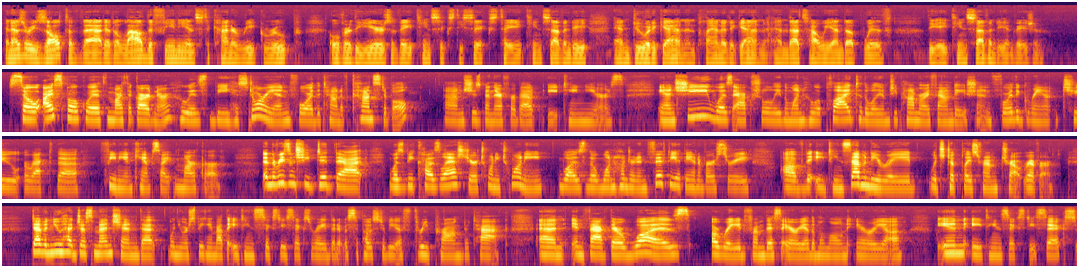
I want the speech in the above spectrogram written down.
And as a result of that, it allowed the Fenians to kind of regroup over the years of 1866 to 1870 and do it again and plan it again. And that's how we end up with the 1870 invasion. So I spoke with Martha Gardner, who is the historian for the town of Constable. Um, she's been there for about 18 years. And she was actually the one who applied to the William G. Pomeroy Foundation for the grant to erect the Fenian campsite marker. And the reason she did that was because last year, 2020, was the 150th anniversary of the 1870 raid, which took place from Trout River. Devin, you had just mentioned that when you were speaking about the 1866 raid, that it was supposed to be a three pronged attack. And in fact, there was a raid from this area, the Malone area, in 1866.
